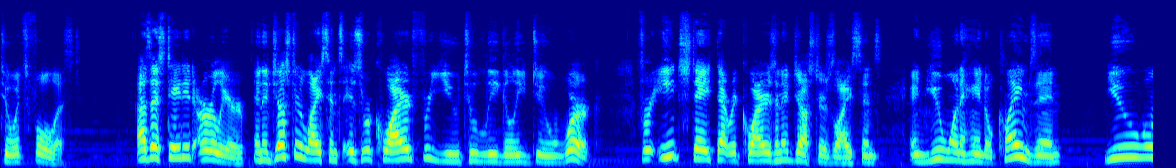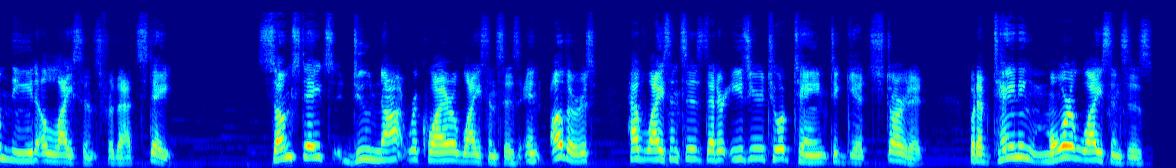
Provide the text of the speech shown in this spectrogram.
to its fullest. As I stated earlier, an adjuster license is required for you to legally do work. For each state that requires an adjuster's license and you want to handle claims in, you will need a license for that state. Some states do not require licenses, and others have licenses that are easier to obtain to get started. But obtaining more licenses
